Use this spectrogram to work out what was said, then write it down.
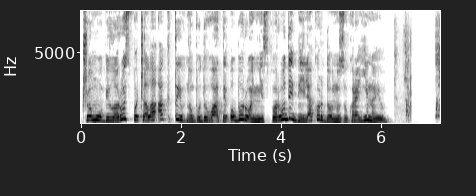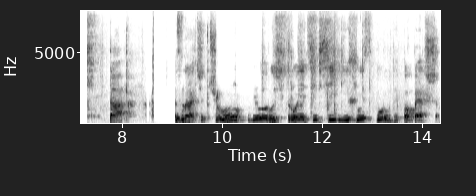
Чому Білорусь почала активно будувати оборонні споруди біля кордону з Україною? Так. Значить, чому Білорусь строїть ці всі їхні споруди? По-перше,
